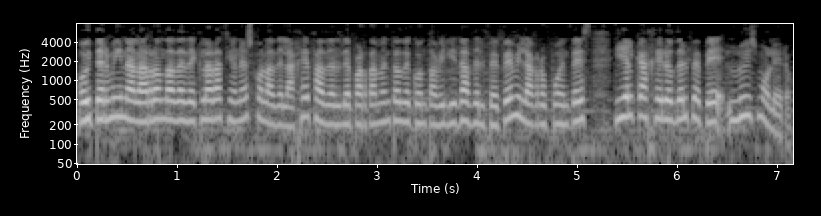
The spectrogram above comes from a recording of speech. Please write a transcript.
Hoy termina la ronda de declaraciones con la de la jefa del Departamento de Contabilidad del PP, Milagro Puentes, y el cajero del PP, Luis Molero.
